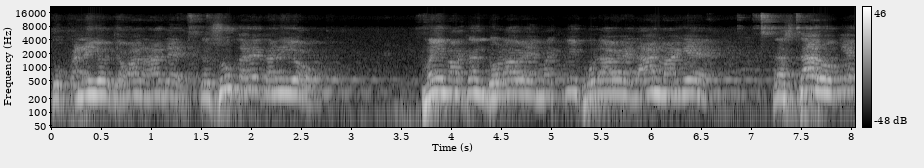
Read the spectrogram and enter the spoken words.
તો કનૈયો જવા ના દે. તો શું કરે કનૈયો? મય માખન ધોળાવે મટકી ફોડાવે, દાન માગે, રસ્તા રોકે.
